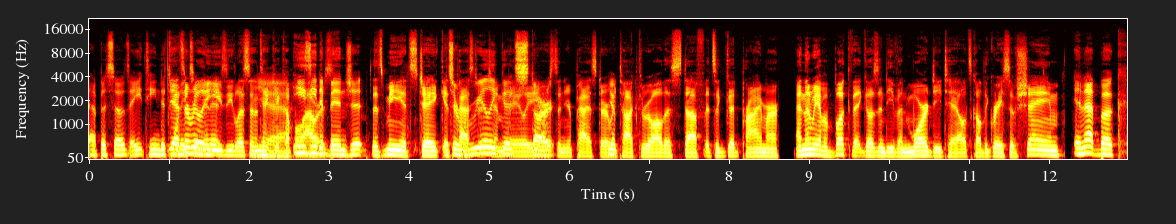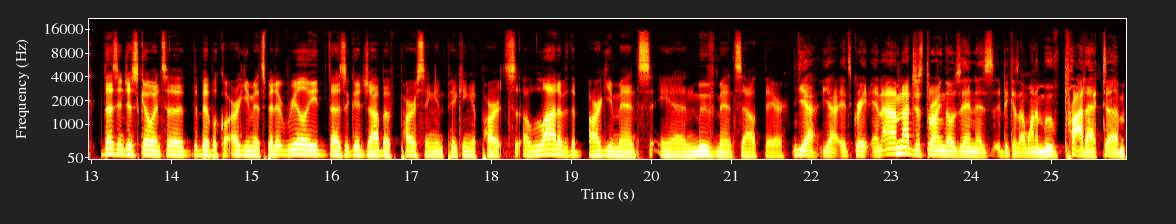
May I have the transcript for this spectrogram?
episodes, 18 to 22 yeah, it's a really minute. easy listen. It'll take you a Yeah. couple Easy to binge it. It's me, it's Jake, it's, It's a Pastor really Tim good Bailey, start. our senior pastor. We talk through all this stuff. It's a good primer. And then we have a book that goes into even more detail. It's called The Grace of Shame. And that book doesn't just go into the biblical arguments, but it really does a good job of parsing and picking apart a lot of the arguments and movements out there. Yeah, yeah, it's great. And I'm not just throwing those in as because I want to move product. Um,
